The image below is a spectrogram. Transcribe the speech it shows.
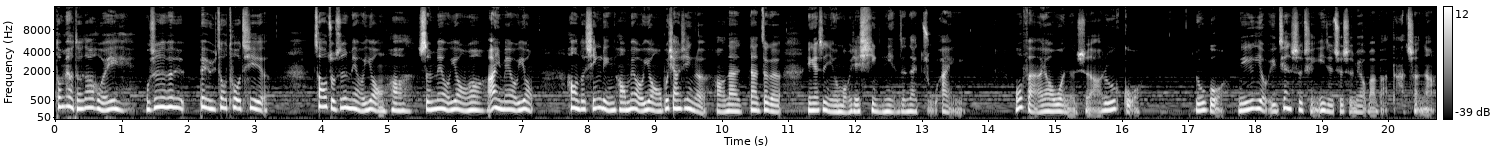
都没有得到回应，我是被被宇宙唾弃了。造主是没有用哈，神没有用哈，爱没有用，好，我的心灵好没有用，我不相信了。好，那那这个应该是你有某一些信念正在阻碍你。我反而要问的是啊，如果如果你有一件事情一直迟迟没有办法达成啊，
